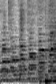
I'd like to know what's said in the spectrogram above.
Música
